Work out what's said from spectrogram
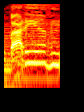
nobody ever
